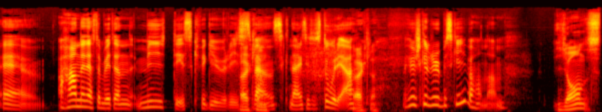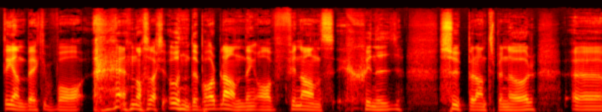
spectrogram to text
Eh, och han är nästan blivit en mytisk figur i Verkligen. svensk näringslivshistoria. Verkligen. Hur skulle du beskriva honom? Jan Stenbeck var någon slags underbar blandning av finansgeni, superentreprenör, eh,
